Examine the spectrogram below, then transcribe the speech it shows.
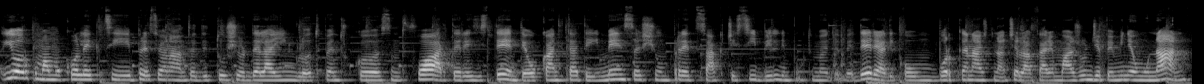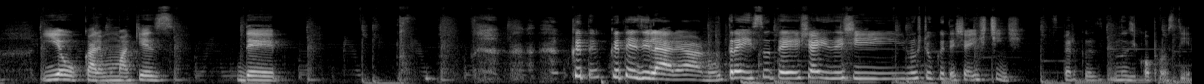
Eu oricum am o colecție impresionantă de tușuri de la Inglot pentru că sunt foarte rezistente, o cantitate imensă și un preț accesibil din punctul meu de vedere, adică un borcănaș din acela care mă ajunge pe mine un an, eu care mă machez de câte, câte zile are anul? 360 și nu știu câte, 65. Sper că nu zic o prostie.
